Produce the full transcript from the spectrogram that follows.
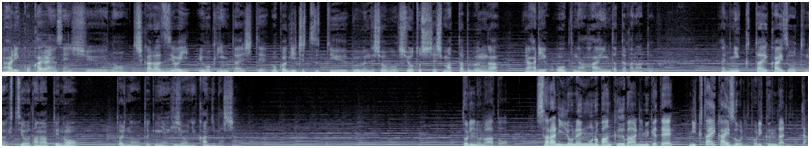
やはりこう海外の選手の力強い動きに対して僕は技術っていう部分で勝負をしようとしてしまった部分がやはり大きな敗因だったかなと。やはり肉体改造っていうのは必要だなっていうのをトリノの時には非常に感じました。トリノの後さらに4年後のバンクーバーに向けて肉体改造に取り組んだ新田。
